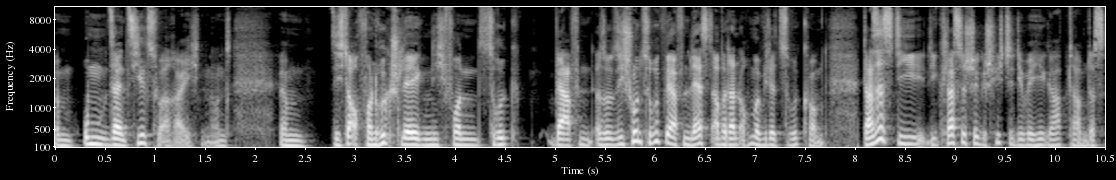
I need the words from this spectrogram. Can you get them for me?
ähm, um sein Ziel zu erreichen. Und ähm, sich da auch von Rückschlägen nicht von zurückwerfen, also sich schon zurückwerfen lässt, aber dann auch immer wieder zurückkommt. Das ist die, die klassische Geschichte, die wir hier gehabt haben. Das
